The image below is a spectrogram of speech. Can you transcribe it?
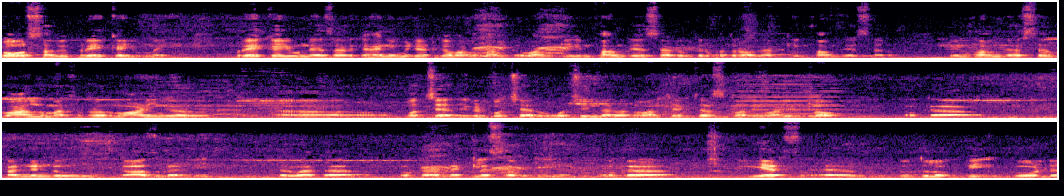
డోర్స్ అవి బ్రేక్ అయి ఉన్నాయి. బ్రేక్ అయి ఉండేసరికి ఆయన ఇమీడియట్గా వాళ్ళకి వాళ్ళకి ఇన్ఫామ్ చేశాడు. తిరుపతిరావు గారికి ఇన్ఫామ్ చేశారు. ఇన్ఫామ్ చేస్తే వాళ్ళు మరుసటి రోజు మార్నింగ్ వచ్చే ఇక్కడికి వచ్చారు. వచ్చిన తర్వాత వాళ్ళు చెక్ చేసుకొని వాళ్ళ ఇంట్లో ఒక పన్నెండు గాజులండి. తర్వాత ఒక నెక్లెస్ ఒకటి ఒక ఇయర్స్ దుద్దులు ఒకటి గోల్డ్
